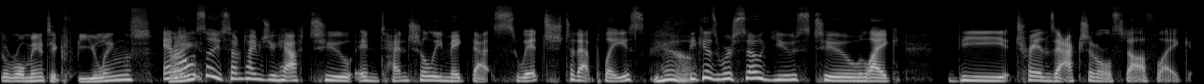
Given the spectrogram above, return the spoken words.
the romantic feelings, and right? also, sometimes you have to intentionally make that switch to that place yeah, because we're so used to like the transactional stuff like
